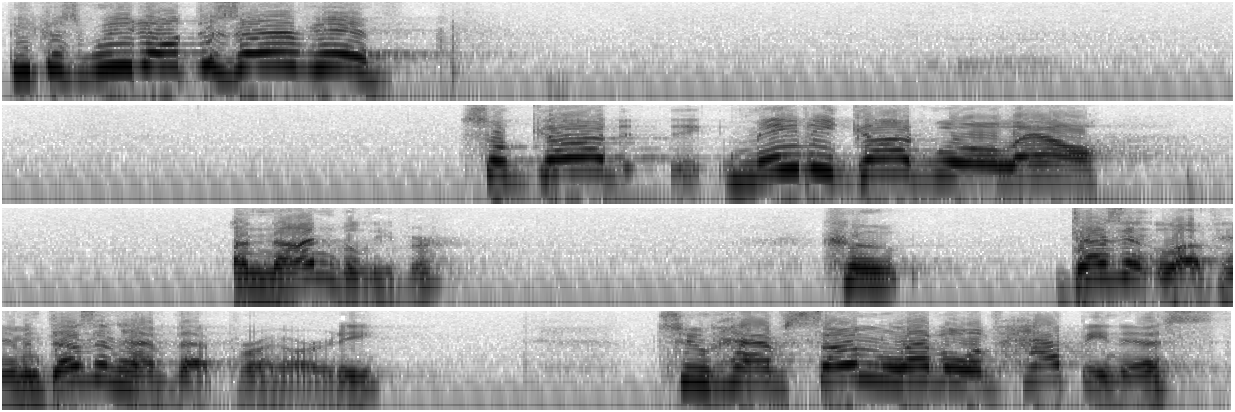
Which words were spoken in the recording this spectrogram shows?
Because we don't deserve him. So God, maybe God will allow a non believer who doesn't love him and doesn't have that priority to have some level of happiness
